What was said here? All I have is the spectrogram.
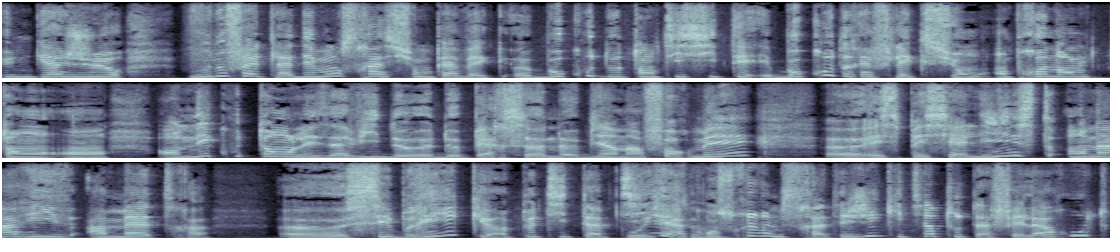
une gageure. Vous nous faites la démonstration qu'avec euh, beaucoup d'authenticité et beaucoup de réflexion, en prenant le temps, en, en écoutant les avis de, de personnes bien informées euh, et spécialistes, on arrive à mettre euh, ces briques petit à petit à construire une stratégie qui tient tout à fait la route.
